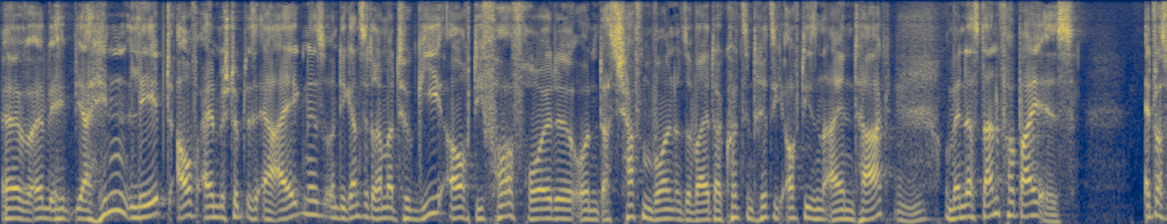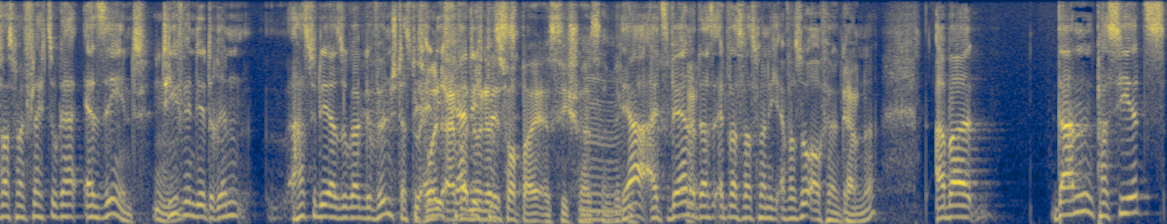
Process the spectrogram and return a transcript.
äh, ja hinlebt auf ein bestimmtes Ereignis und die ganze Dramaturgie, auch die Vorfreude und das Schaffen wollen und so weiter, konzentriert sich auf diesen einen Tag. Mhm. Und wenn das dann vorbei ist, etwas, was man vielleicht sogar ersehnt, tief in dir drin, hast du dir ja sogar gewünscht, dass du Mhm. Ich endlich einfach fertig nur, dass es bist. vorbei ist, die Scheiße. wirklich. Ja, als wäre das etwas, was man nicht einfach so aufhören kann. Ja. Ne? Aber dann passiert's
